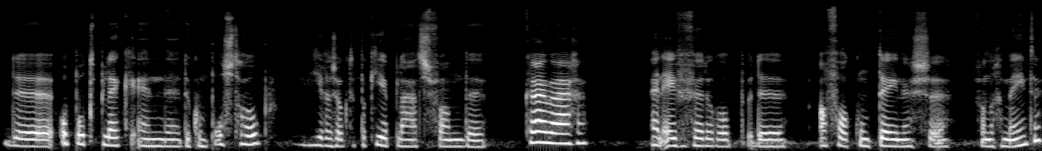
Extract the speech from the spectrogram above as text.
de oppotplek en de, de composthoop. Hier is ook de parkeerplaats van de kruiwagen. En even verderop de afvalcontainers van de gemeente.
